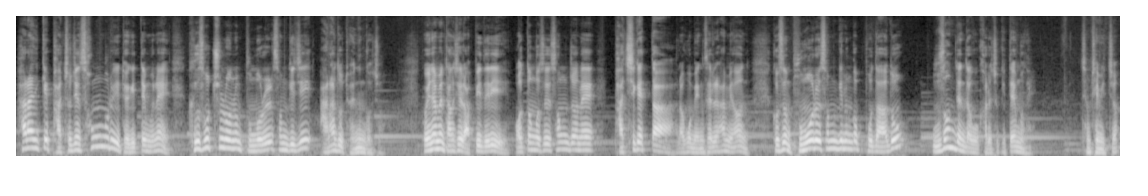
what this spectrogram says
하나님께 바쳐진 성물이 되기 때문에 그 소출로는 부모를 섬기지 않아도 되는 거죠. 왜냐하면 당시 랍비들이 어떤 것을 성전에 바치겠다라고 맹세를 하면 그것은 부모를 섬기는 것보다도 우선된다고 가르쳤기 때문에 참 재밌죠?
